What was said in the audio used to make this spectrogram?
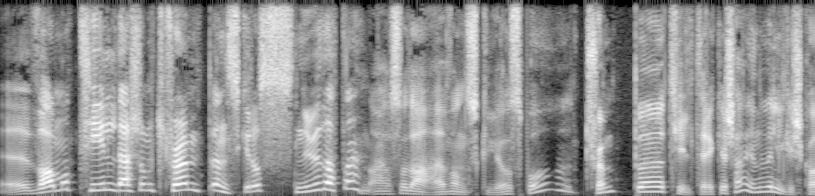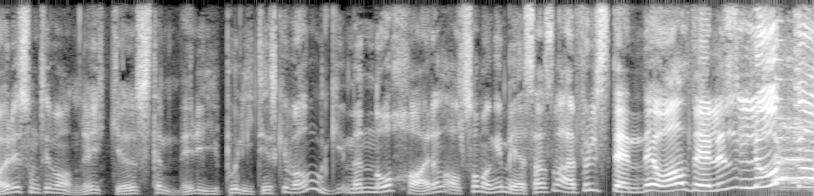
Eh, Hva må til dersom Trump ønsker å snu dette? Nei, altså Det er vanskelig å spå. Trump eh, tiltrekker seg en velgerskare som til vanlig ikke stemmer i politiske valg. Men nå har han altså mange med seg som er fullstendig og aldeles loco!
